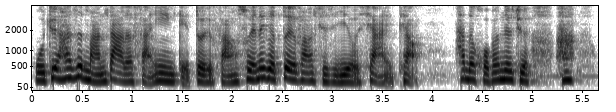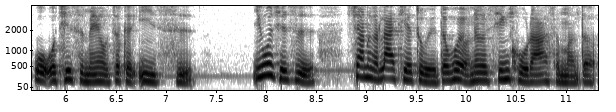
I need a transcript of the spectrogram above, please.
我觉得他是蛮大的反应给对方，所以那个对方其实也有吓一跳，他的伙伴就觉得啊，我我其实没有这个意思。因为其实像那个赖贴图也都会有那个辛苦啦什么的，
